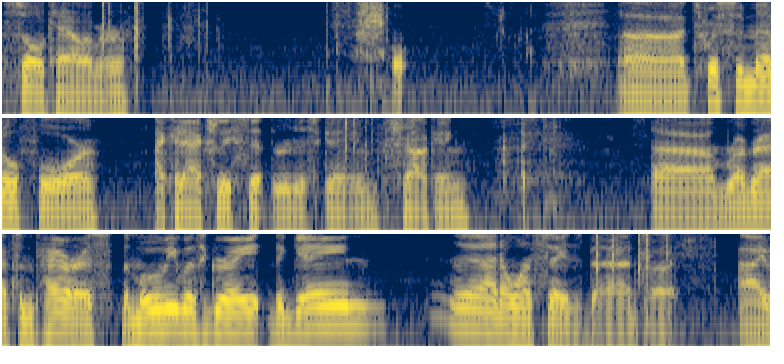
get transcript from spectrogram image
Soul Calibur. Uh, Twisted Metal 4. I could actually sit through this game. Shocking um, Rugrats in Paris. The movie was great. The game, eh, I don't want to say it's bad, but I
